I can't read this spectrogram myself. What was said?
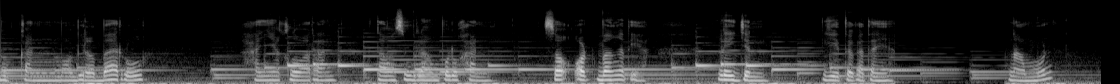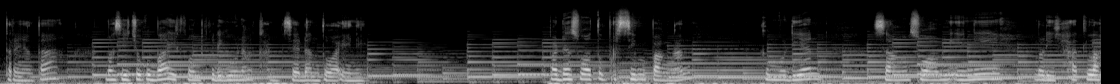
bukan mobil baru, hanya keluaran tahun 90-an. So old banget ya. Legend gitu katanya. Namun ternyata masih cukup baik untuk digunakan sedan tua ini pada suatu persimpangan, kemudian sang suami ini melihatlah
